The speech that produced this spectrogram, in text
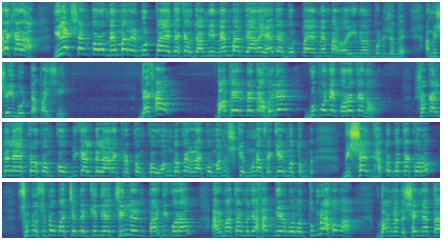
এরা কারা? ইলেকশন করো, মেম্বারের ভোট পায়ে, দেখাও যে আমি মেম্বার যে আড়াই হাজার ভোট পায়ে, মেম্বার হয় ইউনিয়ন পরিষদে, আমি সেই ভোটটা পাইছি। দেখাও, বাপের বেটা হইলে গোপনে করো কেন? সকালবেলা একরকম কও, বিকালবেলা আরেক রকম কও, অন্ধকারে রাখো, মানুষকে মুনাফেকের মতো বিশ্বাসঘাতকতা করো। ছোট ছোট বাচ্চাদেরকে দিয়ে চিলড্রেন পার্টি করাও, আর মাথার মধ্যে হাত দিয়ে বলো, তোমরা হবা বাংলাদেশের নেতা,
